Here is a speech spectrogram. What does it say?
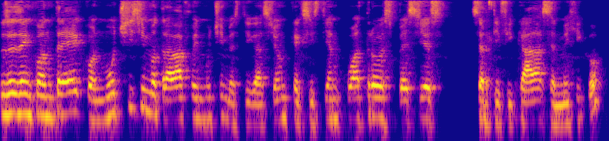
Entonces encontré con muchísimo trabajo y mucha investigación que existían cuatro especies certificadas en México,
